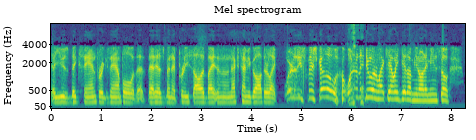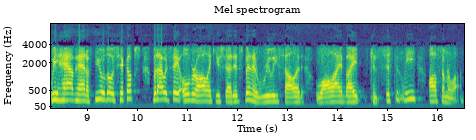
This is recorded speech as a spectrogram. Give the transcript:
use Big Sand, for example. That, that has been a pretty solid bite. And then the next time you go out there, like, where do these fish go? what are they doing? Why can't we get them? You know what I mean? So we have had a few of those hiccups, but I would say overall, like you said, it's been a really solid walleye bite consistently all summer long.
